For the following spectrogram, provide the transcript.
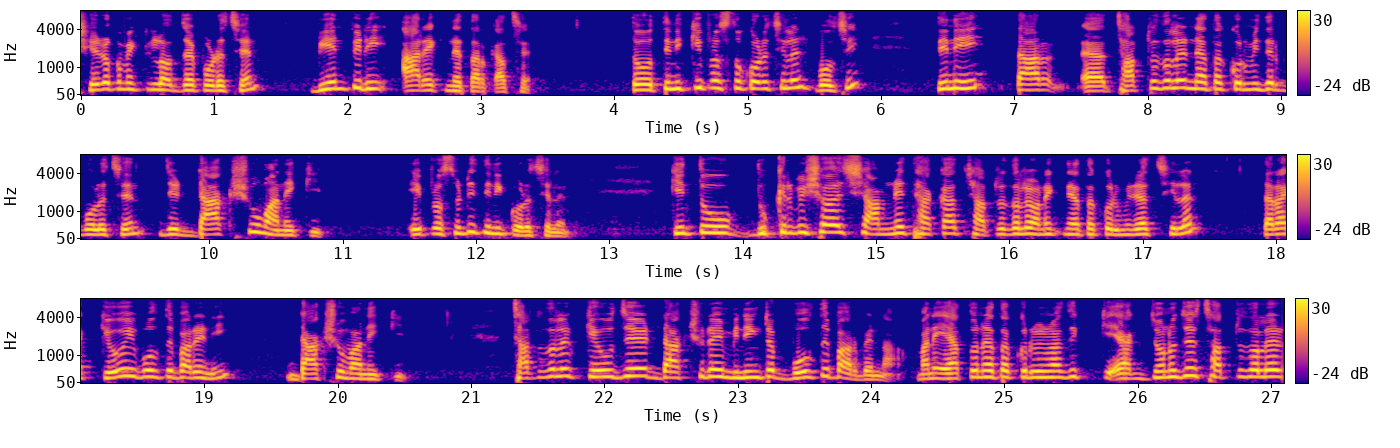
সেরকম একটি লজ্জায় পড়েছেন বিএনপিরই আরেক নেতার কাছে। তো তিনি কি প্রশ্ন করেছিলেন? বলছি, তিনি তার ছাত্রদলের নেতাকর্মীদের বলেছেন যে ডাকসু মানে কি? এই প্রশ্নটি তিনি করেছিলেন। কিন্তু দুঃখের বিষয়, সামনে থাকা ছাত্রদলের অনেক নেতাকর্মীরা ছিলেন, তারা কেউই বলতে পারেনি ডাকসু মানে কি। ছাত্রদলের কেউ যে ডাকসুর এই মিনিংটা বলতে পারবে না। মানে এত নেতাকর্মীর মাঝে একজনও যে ছাত্রদলের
